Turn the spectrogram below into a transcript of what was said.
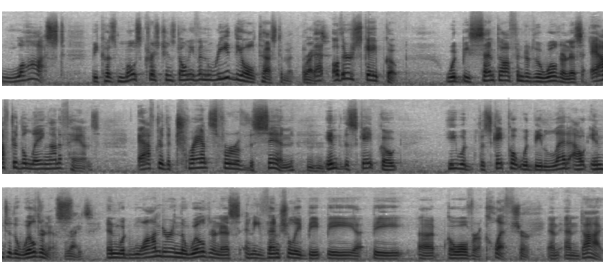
lost because most Christians don't even read the Old Testament. But Right. that other scapegoat would be sent off into the wilderness after the laying on of hands, after the transfer of the sin Mm-hmm. into the scapegoat. He would the scapegoat would be led out into the wilderness, Right. and would wander in the wilderness and eventually be be uh, be uh, go over a cliff, Sure. and and die.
